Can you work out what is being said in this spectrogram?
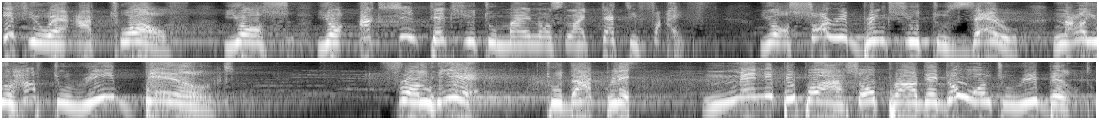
If you were at 12, your, your action takes you to minus like 35. Your sorry brings you to zero. Now you have to rebuild from here to that place. Many people are so proud they don't want to rebuild.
